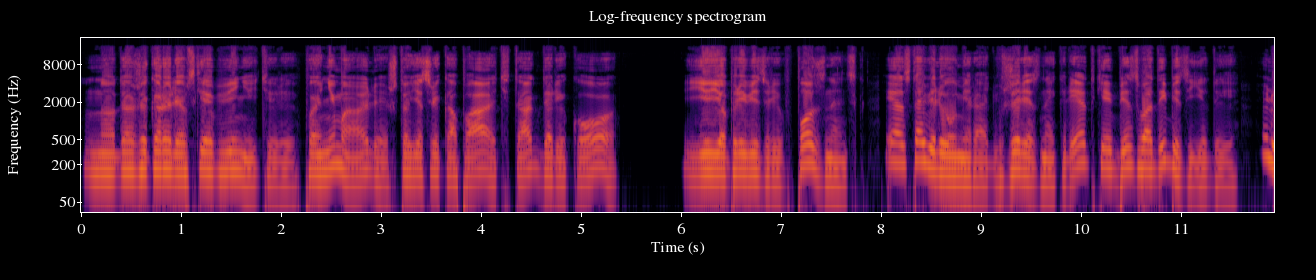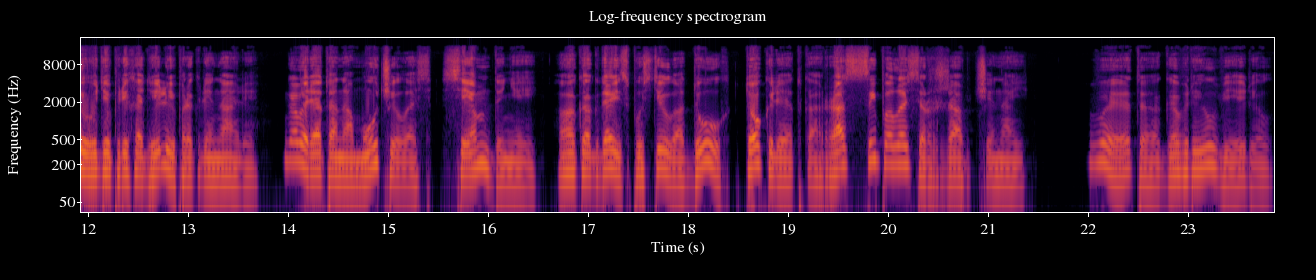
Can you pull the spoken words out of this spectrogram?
Но даже королевские обвинители понимали, что если копать так далеко... Ее привезли в Познанск и оставили умирать в железной клетке без воды, без еды. Люди приходили и проклинали. Говорят, она мучилась семь дней, а когда испустила дух, то клетка рассыпалась ржавчиной. В это Гаврил верил,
